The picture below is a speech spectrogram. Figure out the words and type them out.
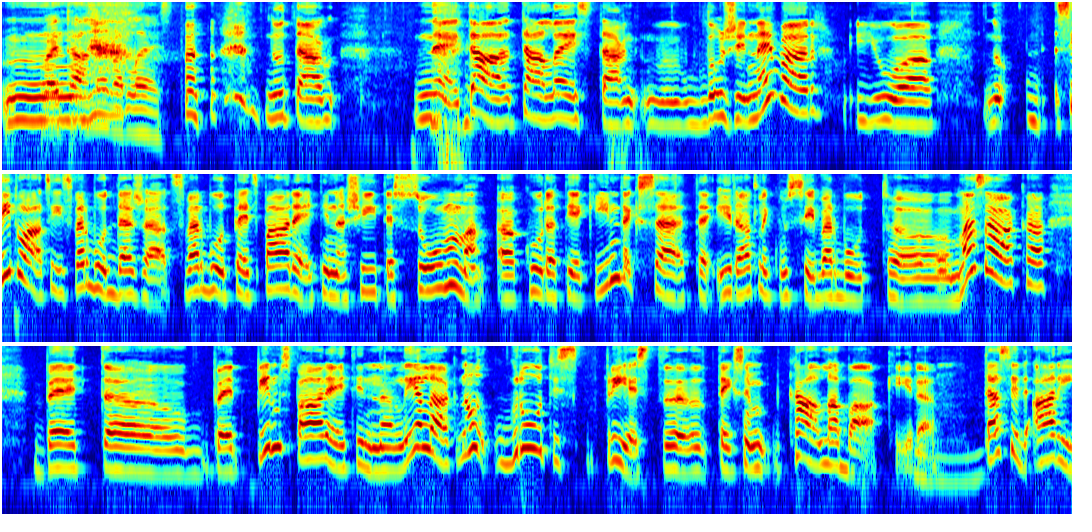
Vai tā nevar lēst? nu, tā, nē, tā, tā lēst tā gluži nevar, jo nu, situācijas var būt dažādas. Varbūt pēc pārreķina šī summa, kura tiek indeksēta, ir atlikusi varbūt uh, mazāka, bet, uh, bet pirms pārreķina lielāka. Nu, grūti spriest, teiksim, kā labāk ir. Mm. Tas ir arī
